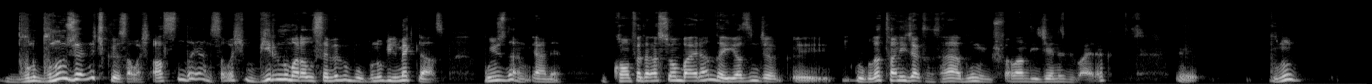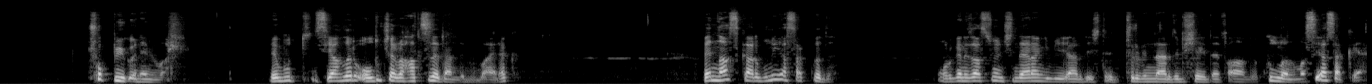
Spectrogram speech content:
Bunu, bunun üzerine çıkıyor savaş. Aslında yani savaşın bir numaralı sebebi bu. Bunu bilmek lazım. Bu yüzden yani konfederasyon bayrağını da yazınca e, Google'a tanıyacaksınız. Ha bu muymuş falan diyeceğiniz bir bayrak. E, bunun çok büyük önemi var. Ve bu siyahları oldukça rahatsız eden de bir bayrak. Ve NASCAR bunu yasakladı. Organizasyon içinde herhangi bir yerde işte türbinlerde bir şeyde falan kullanılması yasak yani.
